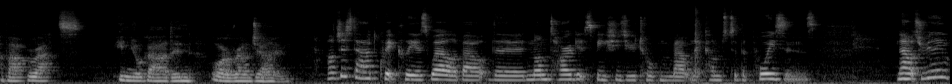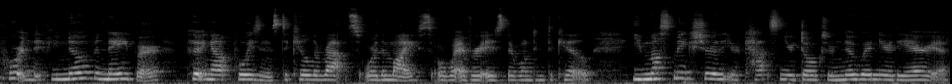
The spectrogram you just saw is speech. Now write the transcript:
about rats in your garden or around your home. I'll just add quickly as well about the non target species you're talking about when it comes to the poisons. Now, it's really important if you know of a neighbour putting out poisons to kill the rats or the mice or whatever it is they're wanting to kill, you must make sure that your cats and your dogs are nowhere near the area.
